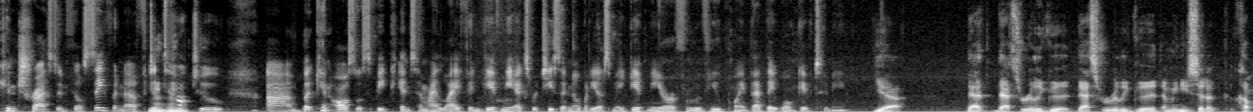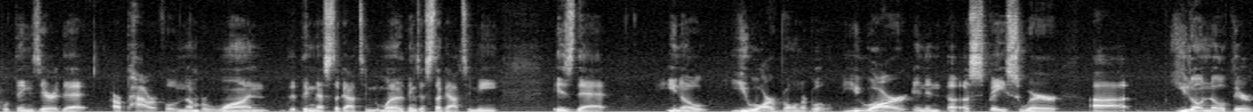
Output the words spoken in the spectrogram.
can trust and feel safe enough to mm-hmm. talk to, um, but can also speak into my life and give me expertise that nobody else may give me or from a viewpoint that they won't give to me. Yeah. That that's really good. That's really good. I mean, you said a, a couple things there that are powerful. Number one, the thing that stuck out to me, one of the things that stuck out to me, is that you know you are vulnerable. You are in an, a, a space where uh, you don't know if there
